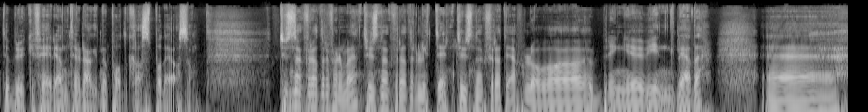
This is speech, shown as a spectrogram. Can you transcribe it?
til å bruke ferien til å lage noen podkast på det også. Tusen takk for at dere følger med. Tusen takk for at dere lytter. Tusen takk for at jeg får lov å bringe vinglede. Eh,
